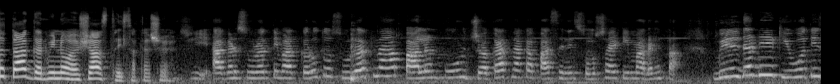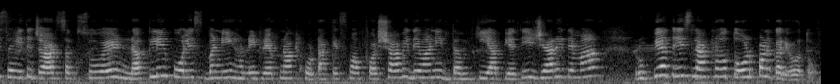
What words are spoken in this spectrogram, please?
થતાં ગરમીનો અહેસાસ થઈ શકે છે. જી, આગળ સુરતની વાત કરું તો સુરતના પાલનપુર, જકાતનાકા પાસેની સોસાયટીમાં રહેતા બિલ્ડરની એક યુવતી સહિત ચાર શખ્સોએ નકલી પોલીસ બની હની ટ્રેપના ખોટા કેસમાં ફસાવી દેવાની ધમકી આપી હતી, જ્યારે તેમાં રૂપિયા ત્રીસ લાખનો તોડ પણ કર્યો હતો.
